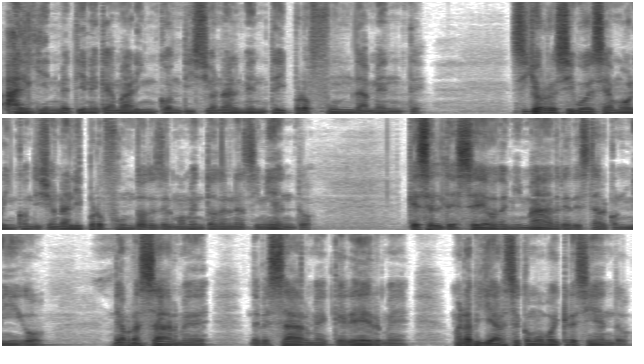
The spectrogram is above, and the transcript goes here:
alguien me tiene que amar incondicionalmente y profundamente. Si yo recibo ese amor incondicional y profundo desde el momento del nacimiento, que es el deseo de mi madre de estar conmigo, de abrazarme, de besarme, quererme, maravillarse cómo voy creciendo,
